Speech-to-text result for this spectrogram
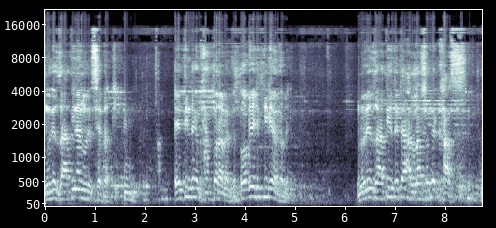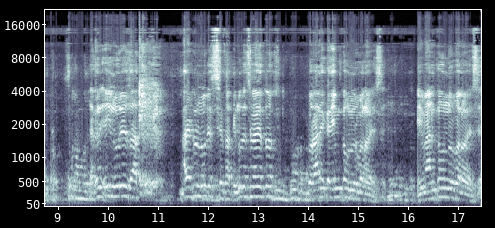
নূরের জাতি না নূরের সেদাতি এই তিনটাকে ভাগ করা লাগবে তবে এটি ক্লিয়ার হবে। নূরের জাতি যেটা আল্লাহর সাথে খাস। এখন এই নূরের জাতি আর সেফাতি তো কোরআনে বলা হয়েছে বলা হয়েছে।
